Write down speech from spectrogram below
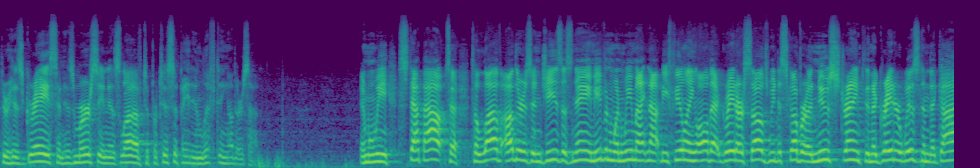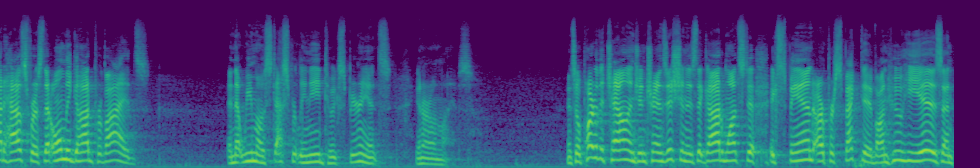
through His grace and His mercy and His love to participate in lifting others up. And when we step out to, to love others in Jesus' name, even when we might not be feeling all that great ourselves, we discover a new strength and a greater wisdom that God has for us that only God provides and that we most desperately need to experience in our own lives. And so, part of the challenge in transition is that God wants to expand our perspective on who He is and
